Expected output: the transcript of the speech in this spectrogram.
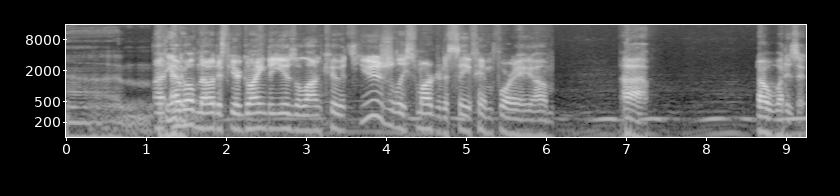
Um, I, I will note if you're going to use a Lon'qu, it's usually smarter to save him for a um, uh, oh, what is it?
